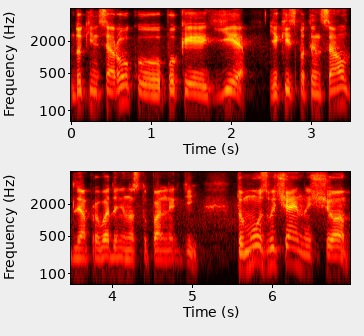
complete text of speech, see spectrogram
до кінця року, поки є якийсь потенціал для проведення наступальних дій. Тому, звичайно, що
